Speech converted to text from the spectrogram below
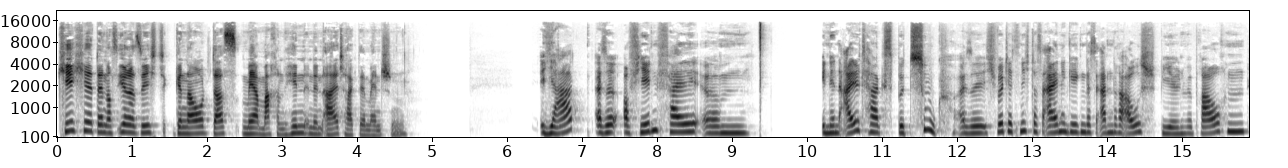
Kirche denn aus Ihrer Sicht genau das mehr machen, hin in den Alltag der Menschen? Ja, also auf jeden Fall ähm, in den Alltagsbezug. Also ich würde jetzt nicht das eine gegen das andere ausspielen. Wir brauchen,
